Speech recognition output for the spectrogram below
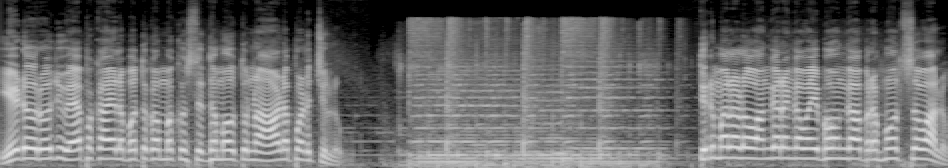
ఏడో రోజు వేపకాయల బతుకమ్మకు సిద్ధమవుతున్న ఆడపడుచులు. తిరుమలలో అంగరంగ వైభవంగా బ్రహ్మోత్సవాలు.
